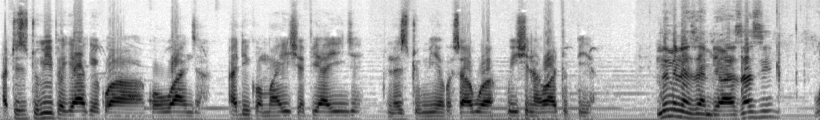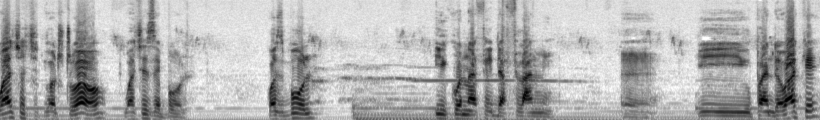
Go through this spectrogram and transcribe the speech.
hatuzitumii peke yake kwa, kwa uwanja, hadi kwa maisha pia nje tunazitumia kwa sababu kuishi na watu pia. Mimi naweza ambia wazazi waache watoto wao wacheze ball. kwa ball iko na faida fulani eh, upande wake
